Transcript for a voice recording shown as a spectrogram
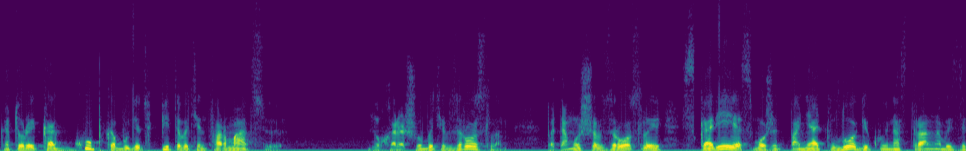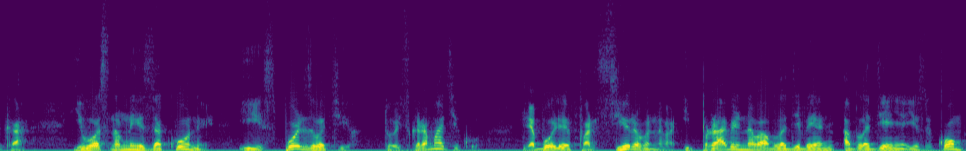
который как губка будет впитывать информацию. Но хорошо быть и взрослым, потому что взрослый скорее сможет понять логику иностранного языка, его основные законы и использовать их, то есть грамматику, для более форсированного и правильного овладения, языком,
